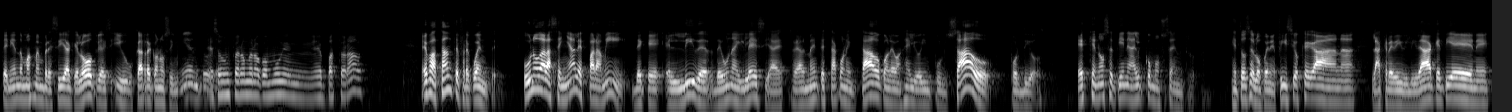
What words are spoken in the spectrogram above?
teniendo más membresía que el otro y, buscar reconocimiento. Eso es un fenómeno común en el pastorado es bastante frecuente. Una de las señales para mí de que el líder de una iglesia realmente está conectado con el Evangelio, impulsado por Dios, es que no se tiene a Él como centro. Entonces los beneficios que gana, la credibilidad que tiene,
